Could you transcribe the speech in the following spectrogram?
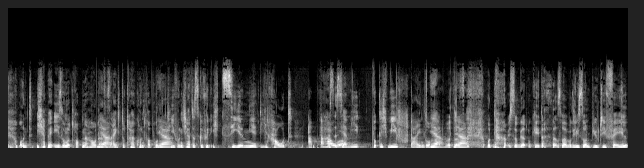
Ja. Und ich habe ja eh so eine trockene Haut, also ja. ist eigentlich total kontraproduktiv. Ja. Und ich hatte das Gefühl, ich ziehe mir die Haut ab. Aha, das ist ja wie wirklich wie Stein, so hart wird das. Und da habe ich so gedacht, okay, das war wirklich so ein Beauty-Fail.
